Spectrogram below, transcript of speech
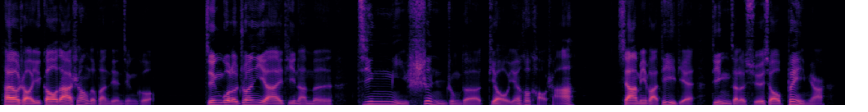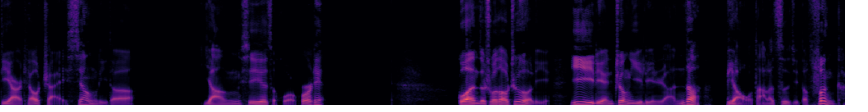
他要找一高大上的饭店请客，经过了专业 IT 男们精密慎重的调研和考察，虾米把地点定在了学校背面第二条窄巷里的羊蝎子火锅店。罐子说到这里，一脸正义凛然的表达了自己的愤慨：“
